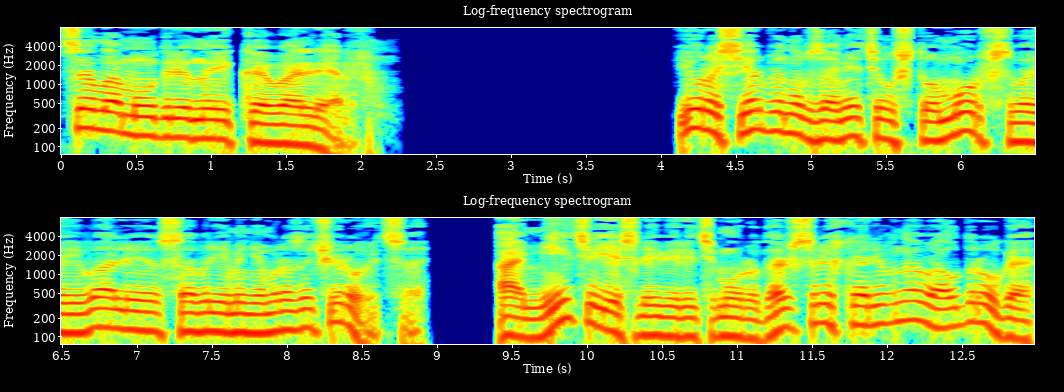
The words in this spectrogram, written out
Целомудренный кавалер Юра Сербинов заметил, что Мур в своей вале со временем разочаруется. А Митя, если верить Муру, даже слегка ревновал друга.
